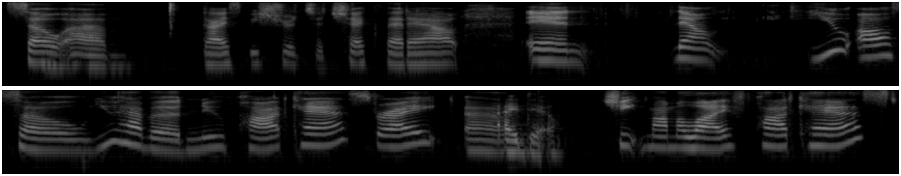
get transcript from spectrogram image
So um, guys, be sure to check that out. And now you also you have a new podcast, right? Um, I do. Cheap Mama Life podcast,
